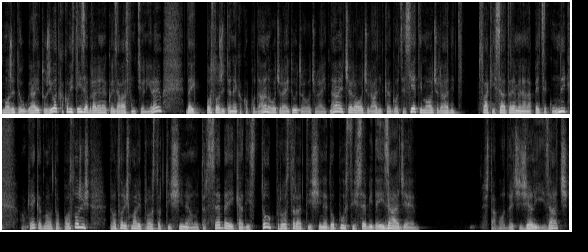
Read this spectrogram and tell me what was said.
možete ugraditi u život kako biste izabrali one koje za vas funkcioniraju, da ih posložite nekako po danu, ovo ću raditi ujutro, ovo ću raditi na večer, ovo ću raditi kad god se sjetim, ovo ću raditi svakih sat vremena na 5 sekundi. Ok, kad malo to posložiš, da otvoriš mali prostor tišine unutar sebe i kad iz tog prostora tišine dopustiš sebi da izađe šta god već želi izaći,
